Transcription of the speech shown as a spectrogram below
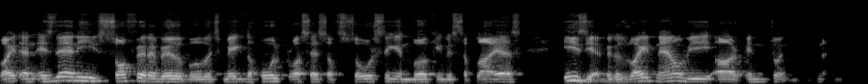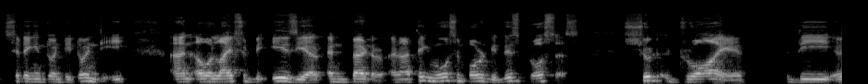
right? And is there any software available which makes the whole process of sourcing and working with suppliers easier? Because right now we are in sitting in 2020 and our life should be easier and better. And i think most importantly this process should drive the uh,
